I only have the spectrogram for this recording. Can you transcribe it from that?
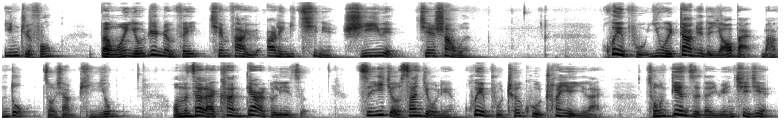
殷志峰。本文由任正非签发于二零一七年十一月。接上文，惠普因为战略的摇摆盲动走向平庸。我们再来看第二个例子，自一九三九年惠普车库创业以来，从电子的元器件、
